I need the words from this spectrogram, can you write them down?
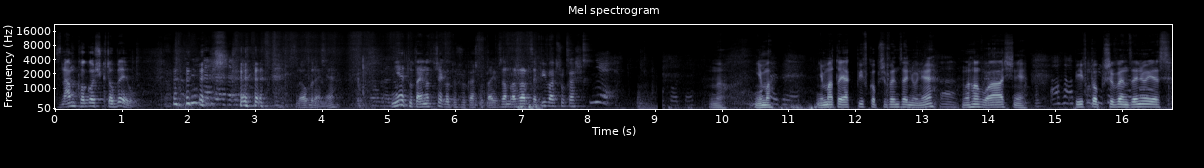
znam kogoś, kto był. Dobre, nie? Nie tutaj, no czego tu szukasz tutaj? W zamrażarce piwak szukasz? Nie. No, nie ma, nie ma to jak piwko przy wędzeniu, nie? No właśnie. Piwko przy wędzeniu jest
